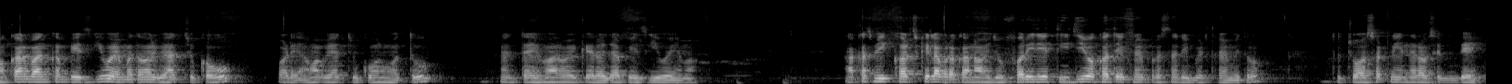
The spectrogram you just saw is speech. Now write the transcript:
મકાન, બાંધકામ પેજગી હોય, એમાં તમારે વ્યાજ ચૂકવવું પડે. આમાં વ્યાજ ચૂકવવાનું હતું. તહેવાર હોય કે રજા પેશગી હોય એમાં. આકસ્મિક ખર્ચ કેટલા પ્રકારના હોય? જો ફરી જે ત્રીજી વખત એકનો એક પ્રશ્ન રિપીટ થયો મિત્રો, તો ચોસઠની અંદર આવશે બે.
